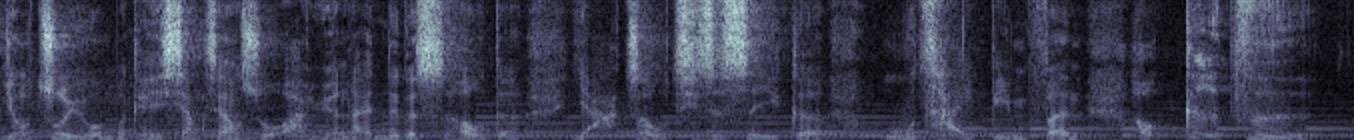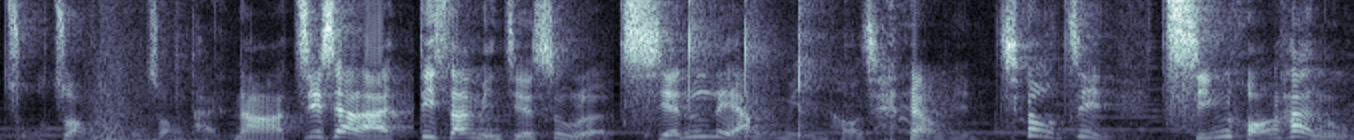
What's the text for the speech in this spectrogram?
有助于我们可以想象说啊，原来那个时候的亚洲其实是一个五彩缤纷，好各自。茁壮的一个状态。那接下来第三名结束了，前两名哈，前两名究竟秦皇汉武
